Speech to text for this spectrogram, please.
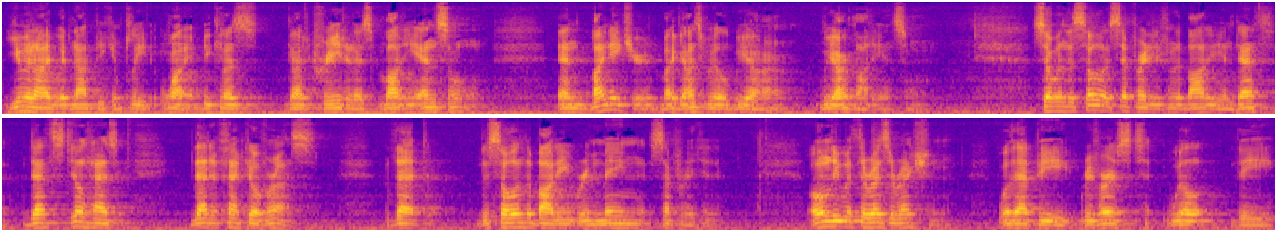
you and I would not be complete. Why? Because God created us body and soul. And by nature, by God's will, we are. We are body and soul. So when the soul is separated from the body in death, death still has that effect over us. That the soul and the body remain separated. Only with the resurrection will that be reversed, will the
